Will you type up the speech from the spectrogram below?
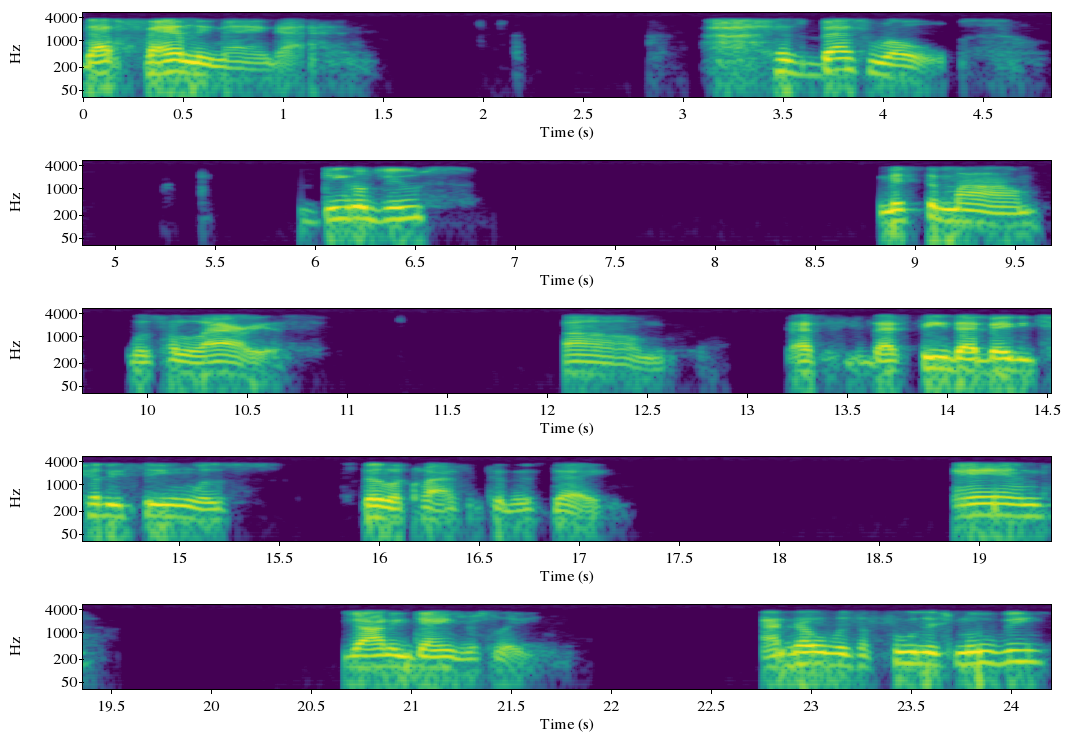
that Family Man guy. His best roles: Beetlejuice, Mr. Mom was hilarious. Um, that that feed that baby chili scene was still a classic to this day. And Johnny Dangerously. I know it was a foolish movie,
